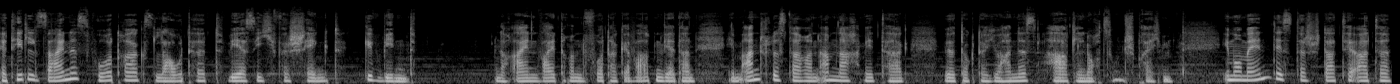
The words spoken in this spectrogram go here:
Der Titel seines Vortrags lautet Wer sich verschenkt, gewinnt. Noch einen weiteren Vortrag erwarten wir dann. Im Anschluss daran am Nachmittag wird Dr. Johannes Hartl noch zu uns sprechen. Im Moment ist das Stadttheater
